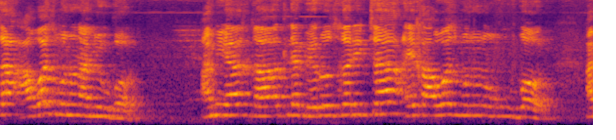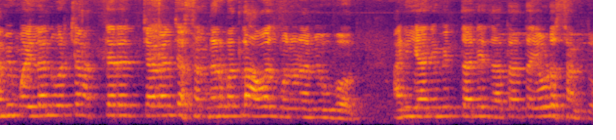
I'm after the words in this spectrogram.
चा आवाज म्हणून आम्ही उभा आहोत. आम्ही या गावातल्या बेरोजगारीचा एक आवाज म्हणून उभा आहोत. आम्ही महिलांवरच्या अत्याचारांच्या संदर्भातला आवाज म्हणून आम्ही उभा आहोत. आणि या निमित्ताने जाता आता एवढंच सांगतो.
